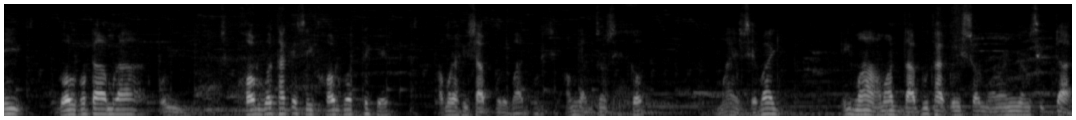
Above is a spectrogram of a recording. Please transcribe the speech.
এই গল্পটা আমরা ওই খড়গ থাকে, সেই খড়গর থেকে আমরা হিসাব করে বার করেছি। আমি একজন শিক্ষক, মায়ের সেবাই। এই মা আমার দাদু থাকবেন ঈশ্বর মনোরঞ্জন সিকদার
